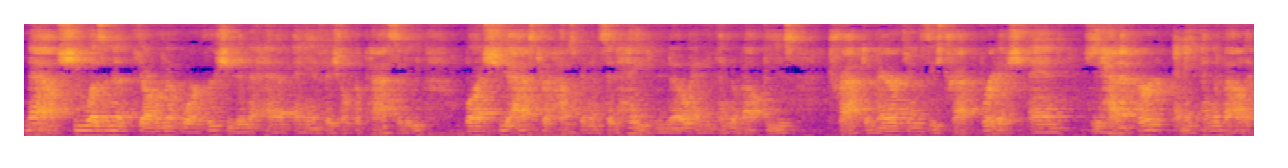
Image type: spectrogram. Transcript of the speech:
Now, she wasn't a government worker, she didn't have any official capacity, but she asked her husband and said, hey, do you know anything about these trapped Americans, these trapped British? And he hadn't heard anything about it.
